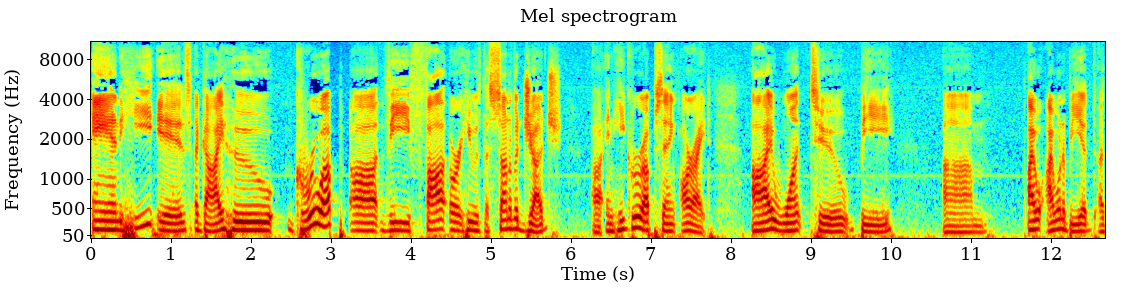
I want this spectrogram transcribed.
and he is a guy who grew up uh, the fa- or he was the son of a judge, uh, and he grew up saying, "All right, I want to be." Um, I, I want to be a, a,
